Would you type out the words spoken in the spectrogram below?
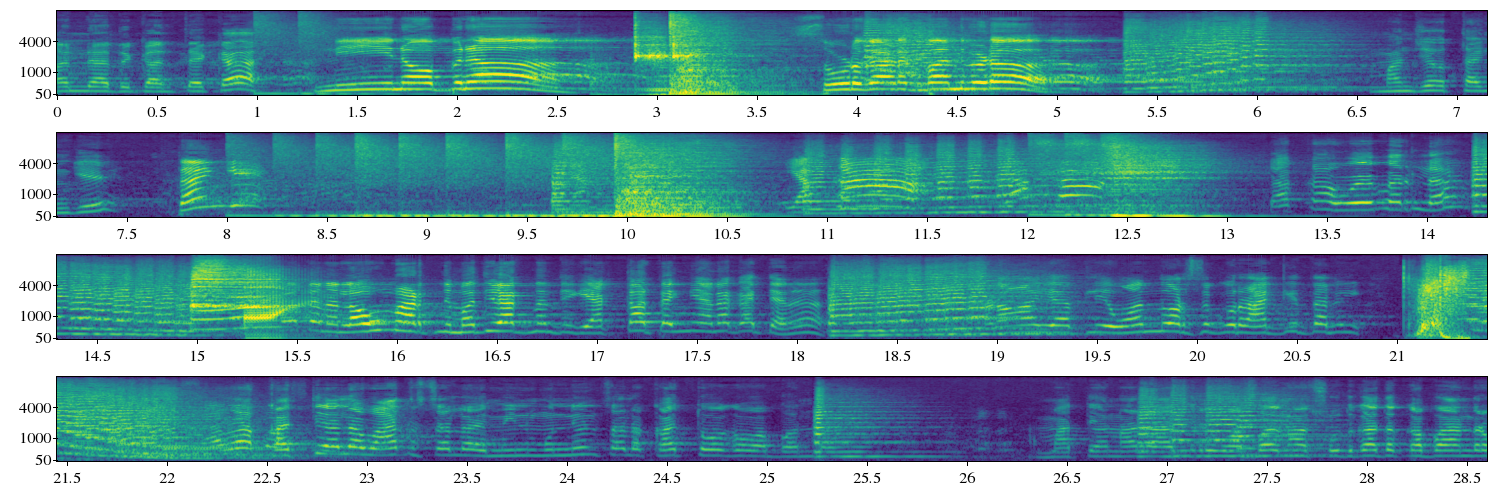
ಹನ್ನೆರಡು ಗಂಟೆಕ? ನೀನೊಬ್ನ ಸುಡ್ಗಾಡಕ್ ಬಂದ್ಬಿಡು. ಮಂಜು ತಂಗಿ. ತಂಗಿ. ಯಾಕ ಹೋಯ್ ಬರ್ಲ? ಲವ್ ಮಾಡ್ತೀನಿ ಮದ್ವೆ ಆಗ್ತಂತ ಈಗ ಅಕ್ಕ ತಂಗಿ ಅನ್ನಕತ್ತೇನ ಹಣ ಎತ್ಲಿ ಒಂದ್ ವರ್ಷಕ್ಕೂ ರಾಕಿ ತರಲಿ ಅವ ಕತ್ತಿ ಎಲ್ಲ ವಾದಿಸಲ್ಲ ಮಿನ್ ಮುಂದಿನ ಸಲ ಕತ್ತಿ ಹೋಗವ ಬಂದ. ಮತ್ತೇನಾರ ಅಂದ್ರೆ ಒಬ್ಬನ ಸುದ್ಗದಕ್ಕ ಅಂದ್ರ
